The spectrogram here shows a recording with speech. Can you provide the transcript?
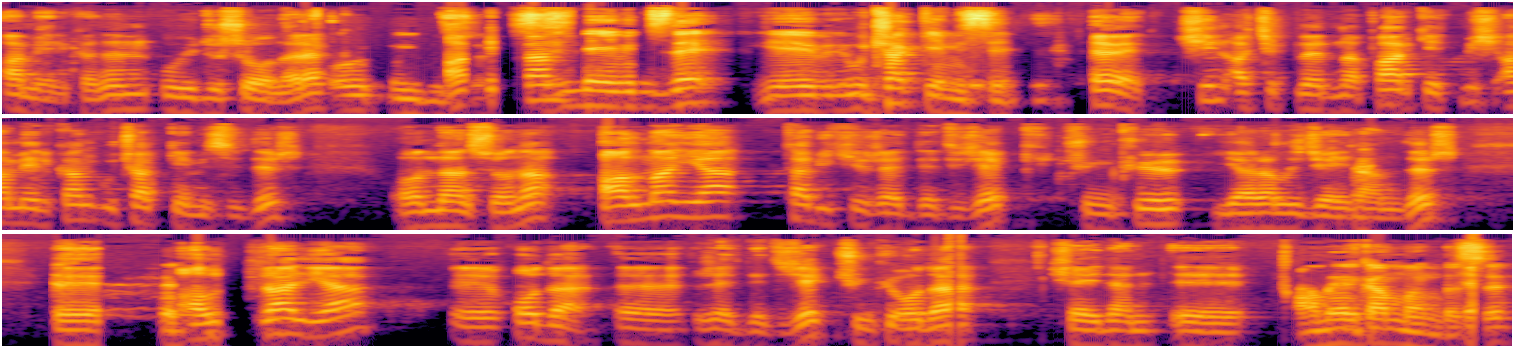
Amerika'nın uydusu olarak. Uydusu. Amerikan- Sizin de evinizde e, uçak gemisi. Evet, Çin açıklarına park etmiş Amerikan uçak gemisidir. Ondan sonra Almanya tabii ki reddedecek çünkü yaralı ceylandır. Ee, Avustralya e, o da e, reddedecek çünkü o da şeyden e, Amerikan mandası.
